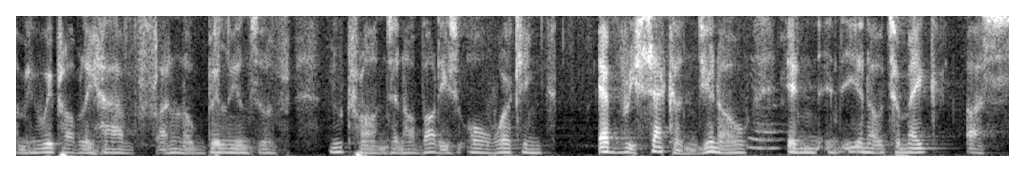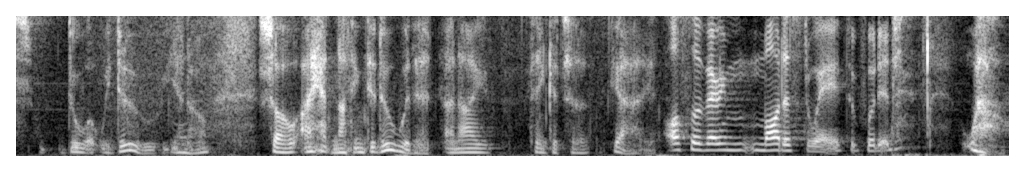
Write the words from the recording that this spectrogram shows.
I mean, we probably have, I don't know, billions of neutrons in our bodies all working every second, you know, yeah. in, in, you know, to make us do what we do, you know. So I had nothing to do with it. And I think it's a, yeah. It's also a very modest way to put it. Well,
